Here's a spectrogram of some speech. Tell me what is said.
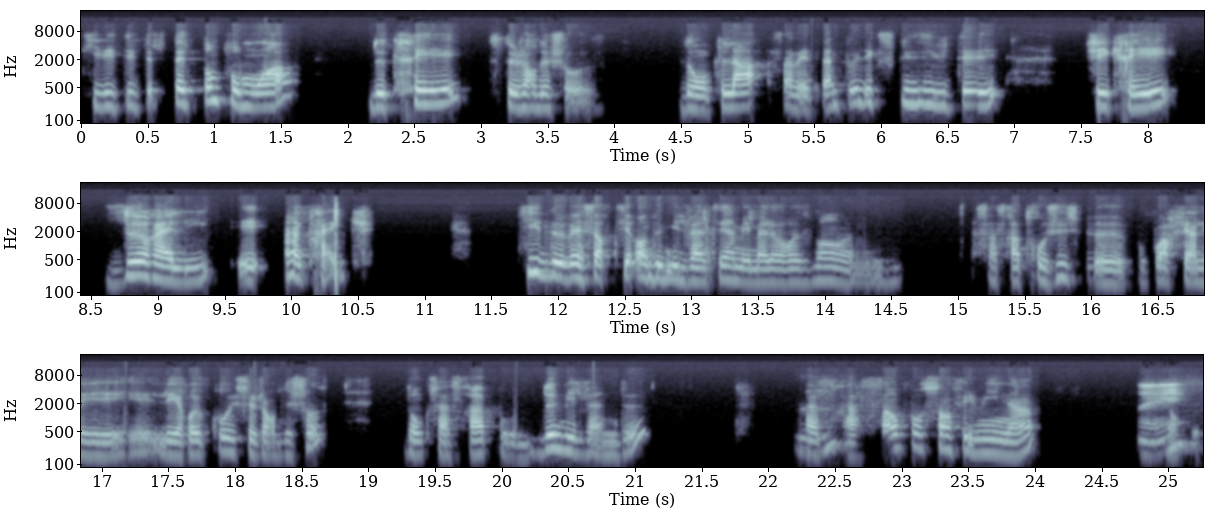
qu'il était peut-être temps pour moi de créer ce genre de choses. Donc là, ça va être un peu l'exclusivité. J'ai créé deux rallyes et un trek qui devait sortir en 2021, mais malheureusement, euh, ça sera trop juste euh, pour pouvoir faire les, les recos et ce genre de choses. Donc, ça sera pour 2022. Ça Mhm. sera 100% féminin. Ouais. Donc, les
